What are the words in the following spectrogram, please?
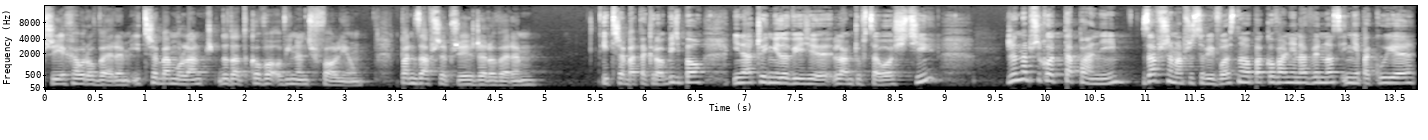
przyjechał rowerem i trzeba mu lunch dodatkowo owinąć folią. Pan zawsze przyjeżdża rowerem i trzeba tak robić, bo inaczej nie dowiezie lunchu w całości. Że na przykład ta pani zawsze ma przy sobie własne opakowanie na wynos i nie pakuje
